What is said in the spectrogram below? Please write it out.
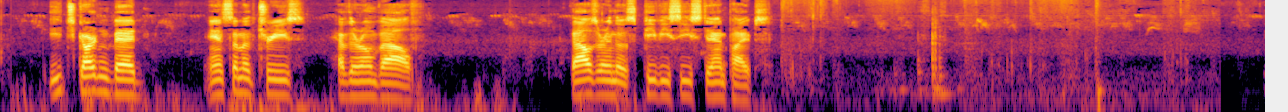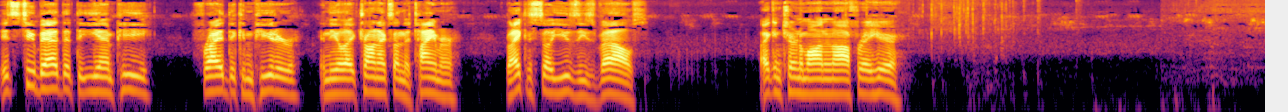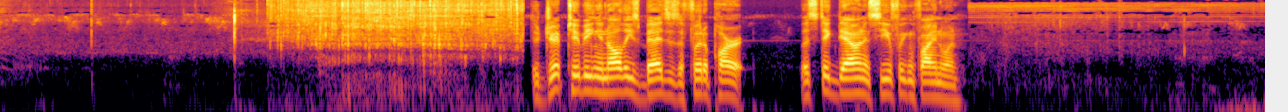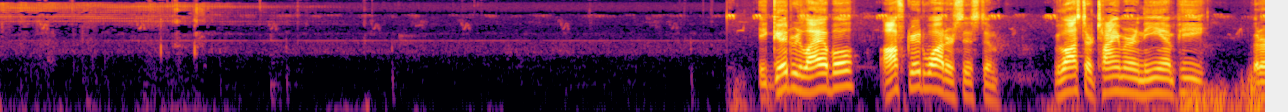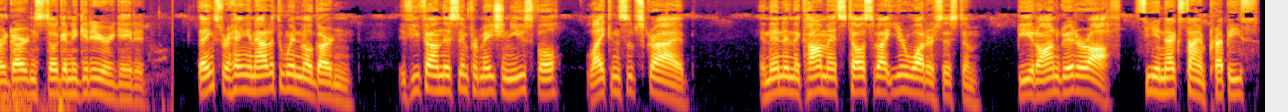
Each garden bed and some of the trees have their own valve. Valves are in those PVC standpipes. It's too bad that the EMP fried the computer and the electronics on the timer, but I can still use these valves. I can turn them on and off right here. The drip tubing in all these beds is a foot apart. Let's dig down and see if we can find one. A good, reliable, off-grid water system. We lost our timer and the EMP, but our garden's still going to get irrigated. Thanks for hanging out at the Windmill Garden. If you found this information useful, like and subscribe. And then in the comments, tell us about your water system, be it on grid or off. See you next time, preppies.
